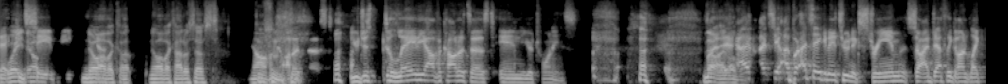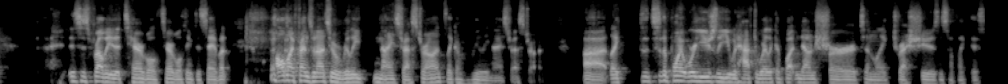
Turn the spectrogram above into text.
that Wait, can no, save me. No Yeah. avocado, no avocado toast. No avocado toast. You just delay the avocado toast in your twenties. no, But I love I, it. I'd say, but I've taken it to an extreme. So I've definitely gone like, this is probably a terrible, terrible thing to say, but all my friends went out to a really nice restaurant, like a really nice restaurant. Uh, like to, to the point where usually you would have to wear like a button down shirt and like dress shoes and stuff like this.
